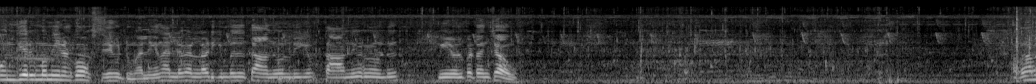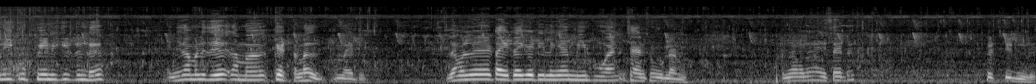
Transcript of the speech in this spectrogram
പൊന്തി ഇറങ്ങുമ്പോൾ മീനുകൾക്ക് ഓക്സിജൻ കിട്ടും. അല്ലെങ്കിൽ നല്ല വെള്ളം അടിക്കുമ്പോൾ ഇത് താന്നുകൊണ്ടിരിക്കും താന്നു വരുന്നതുകൊണ്ട് മീനുകൾ പെട്ടെന്ന് ചാവും. അപ്പോൾ നമ്മൾ ഈ കുപ്പി എനിക്കിട്ടുണ്ട്. ഇനി നമ്മളിത് നമ്മൾ കെട്ടണത് നന്നായിട്ട്. ഇത് നമ്മൾ ടൈറ്റായി കെട്ടിയില്ലെങ്കിൽ മീൻ പോകാൻ ചാൻസ് കൂടുതലാണ്. അപ്പം നമ്മൾ നൈസായിട്ട് കെട്ടിയിട്ടുണ്ട്.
